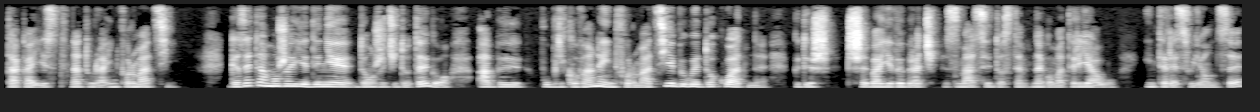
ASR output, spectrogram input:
Taka jest natura informacji. Gazeta może jedynie dążyć do tego, aby publikowane informacje były dokładne, gdyż trzeba je wybrać z masy dostępnego materiału, interesujące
